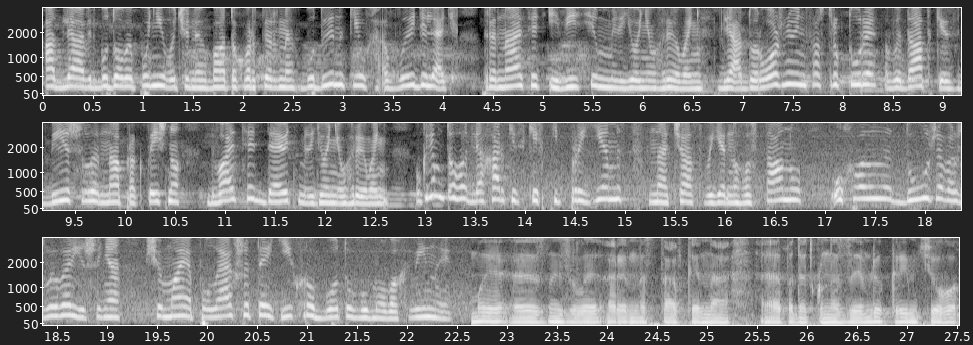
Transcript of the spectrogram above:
а для відбудови понівечених багатоквартирних будинків виділять 13,8 мільйонів гривень. Для дорожньої інфраструктури видатки збільшили на практично 29 мільйонів гривень. Окрім того, для харківських підприємств на час воєнного стану ухвалили дуже важливе рішення, що має полегшити їх роботу в умовах війни. Ми е, знизили орендні ставки на е, податку на землю. Крім цього,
